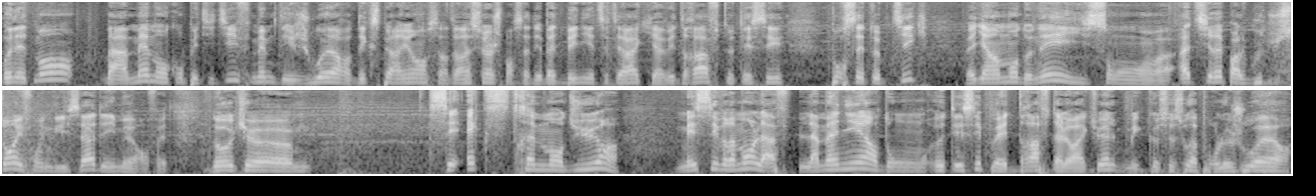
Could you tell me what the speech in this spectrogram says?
honnêtement, bah même en compétitif, même des joueurs d'expérience internationale, je pense à des Bad Benny, etc., qui avaient draft TC pour cette optique, bah, il y a un moment donné, ils sont attirés par le goût du sang, ils font une glissade et ils meurent en fait. Donc euh, c'est extrêmement dur, mais c'est vraiment la, la manière dont ETC peut être draft à l'heure actuelle, mais que ce soit pour le joueur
